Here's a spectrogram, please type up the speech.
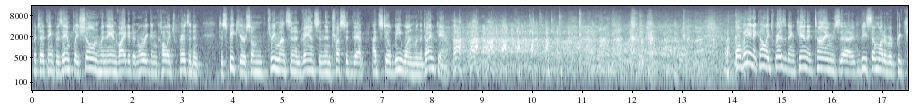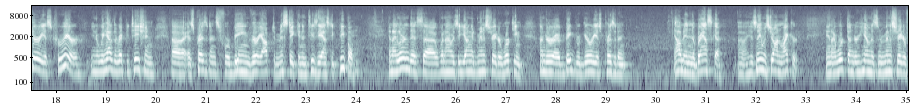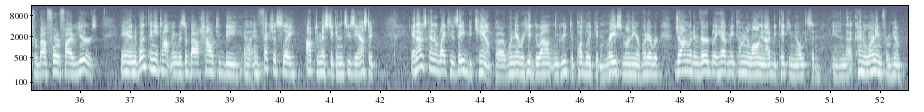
which I think was amply shown when they invited an Oregon College president to speak here some three months in advance and then trusted that I'd still be one when the time came. well, being a college president can at times uh, be somewhat of a precarious career. You know, we have the reputation uh, as presidents for being very optimistic and enthusiastic people. And I learned this uh, when I was a young administrator working under a big gregarious president out in Nebraska. Uh, his name was John Reichert. And I worked under him as an administrator for about four or five years. And one thing he taught me was about how to be uh, infectiously optimistic and enthusiastic and I was kind of like his aide de camp. Uh, whenever he'd go out and greet the public and raise money or whatever, John would invariably have me coming along and I'd be taking notes and, and uh, kind of learning from him.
